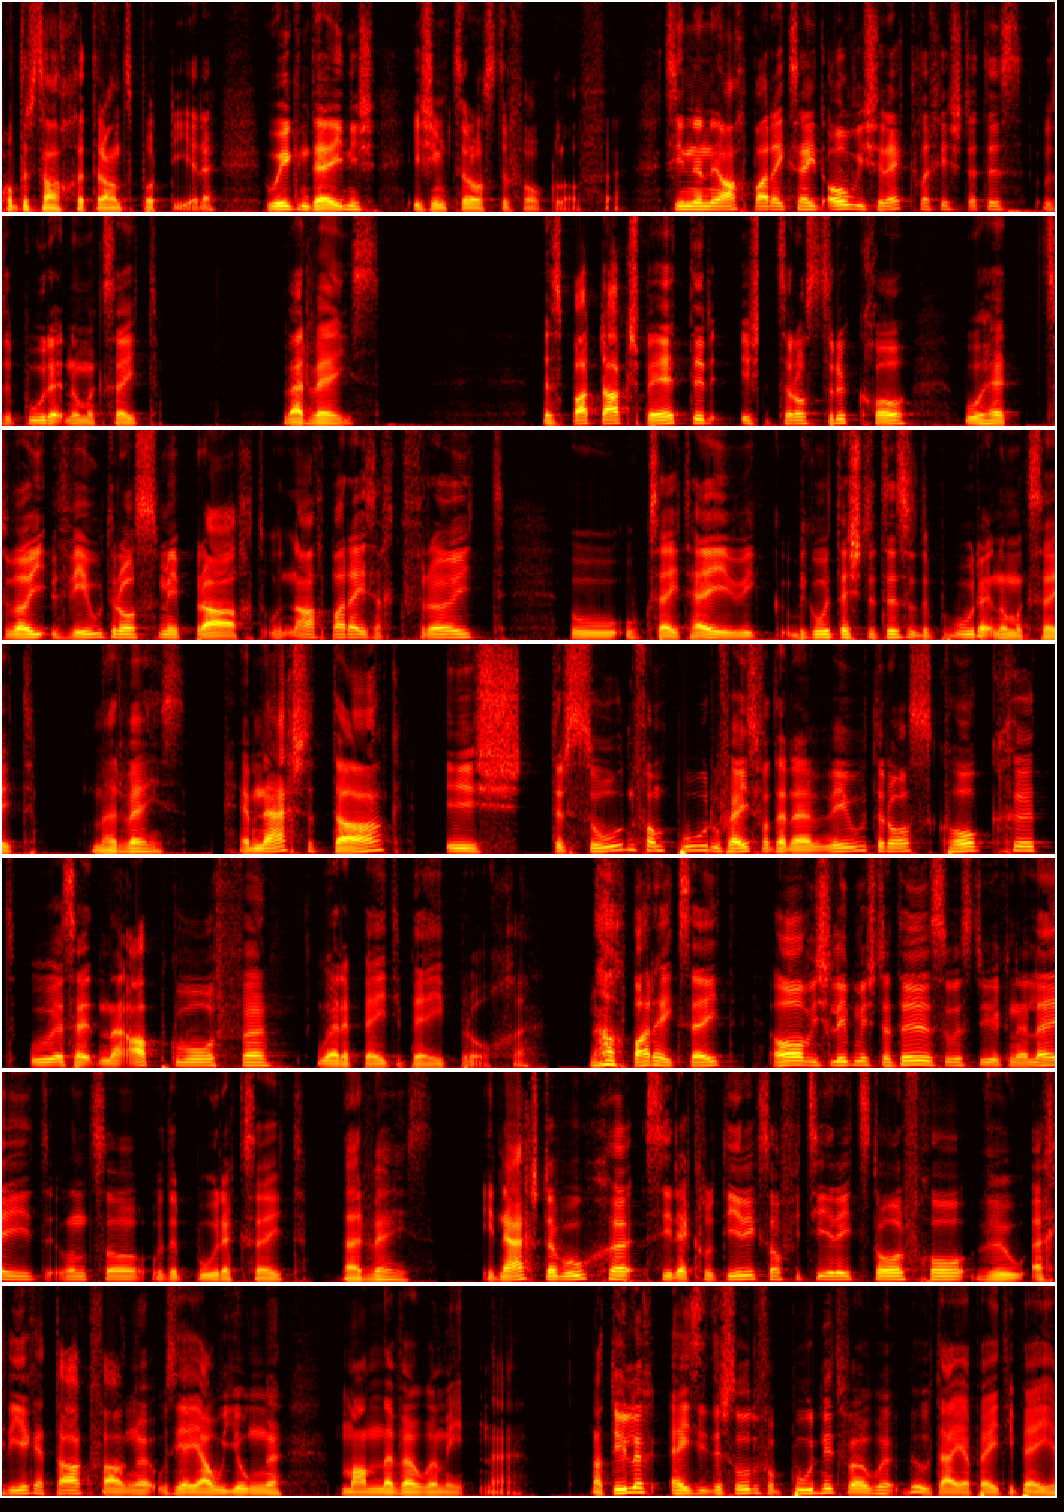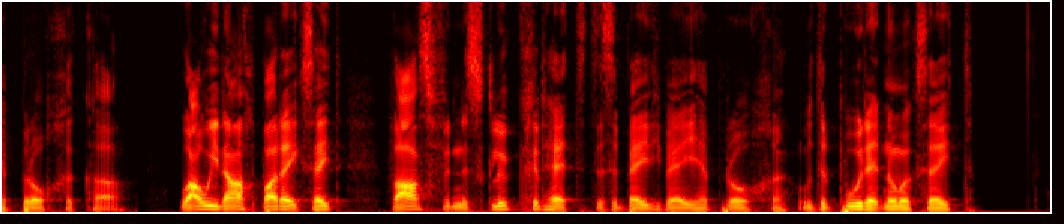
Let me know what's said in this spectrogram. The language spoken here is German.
oder Sachen transportieren. Und irgendwann ist ihm das Ross davon gelaufen. Seine Nachbarn haben gesagt, oh, wie schrecklich ist denn das? Und der Bauer hat nur gesagt, wer weiß. Ein paar Tage später ist das Ross zurückgekommen und hat zwei Wildross mitgebracht. Und die Nachbarn haben sich gefreut und, und gesagt, hey, wie, wie, gut ist denn das? Und der Bauer hat nur gesagt, wer weiß. Am nächsten Tag ist der Sohn vom Bauer auf eines von diesen Wildross gehockt und es hat ihn abgeworfen und er hat beide Beine gebrochen. Die Nachbarn haben gesagt, oh, wie schlimm ist denn das? Und es tut ihnen leid und so. Und der Bauer hat gesagt, wer weiß. In der nächsten Woche sind Rekrutierungsoffiziere ins Dorf gekommen, weil ein Krieg hat angefangen und sie alle jungen Männer mitnehmen Natürlich haben sie den Sohn vom Bauer nicht wollen, weil der ja beide Beine gebrochen hatte. Und alle Nachbarn haben gesagt, was für ein Glück er hat, dass er beide Beine gebrochen hat. Und der Bauer hat nur gesagt,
